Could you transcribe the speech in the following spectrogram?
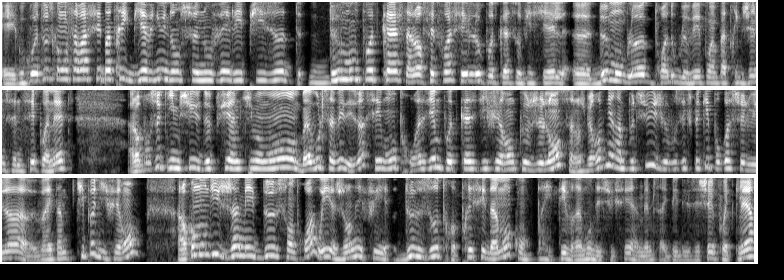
Et coucou à tous, comment ça va C'est Patrick, bienvenue dans ce nouvel épisode de mon podcast. Alors cette fois c'est le podcast officiel euh, de mon blog www.patrickjamesnc.net. Alors pour ceux qui me suivent depuis un petit moment, bah vous le savez déjà, c'est mon troisième podcast différent que je lance. Alors je vais revenir un peu dessus et je vais vous expliquer pourquoi celui-là euh, va être un petit peu différent. Alors comme on dit jamais 203, oui j'en ai fait deux autres précédemment qui n'ont pas été vraiment des succès, hein, même ça a été des échecs, faut être clair.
